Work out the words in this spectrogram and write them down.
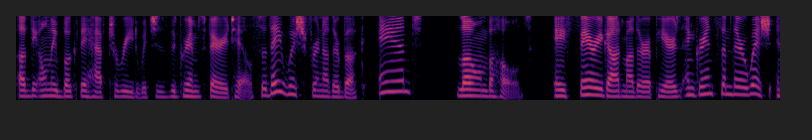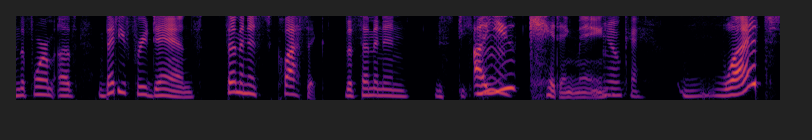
of the only book they have to read, which is the Grimm's fairy tales. So they wish for another book. And lo and behold, a fairy godmother appears and grants them their wish in the form of Betty Friedan's feminist classic, The Feminine Mystique. Are hmm. you kidding me? Okay. What?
